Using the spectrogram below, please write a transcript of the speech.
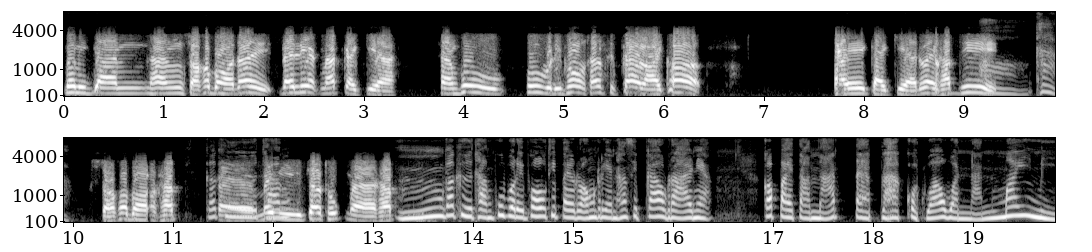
ไม่มีการทางสคบได้ได้เรียกนัดไก่เกลี่ยทางผู้ผู้บริโภคทั้ง 19 รายก็ ไปไก่เกลี่ยด้วยครับที่อ๋อค่ะสคบครับก็แต่คือไม่ทางมีเจ้าทุกข์มาครับ อืมก็คือทางผู้บริโภคที่ไปร้องเรียนทั้ง 19 รายเนี่ย ก็ไปตามนัด แต่ปรากฏว่าวันนั้นไม่มี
